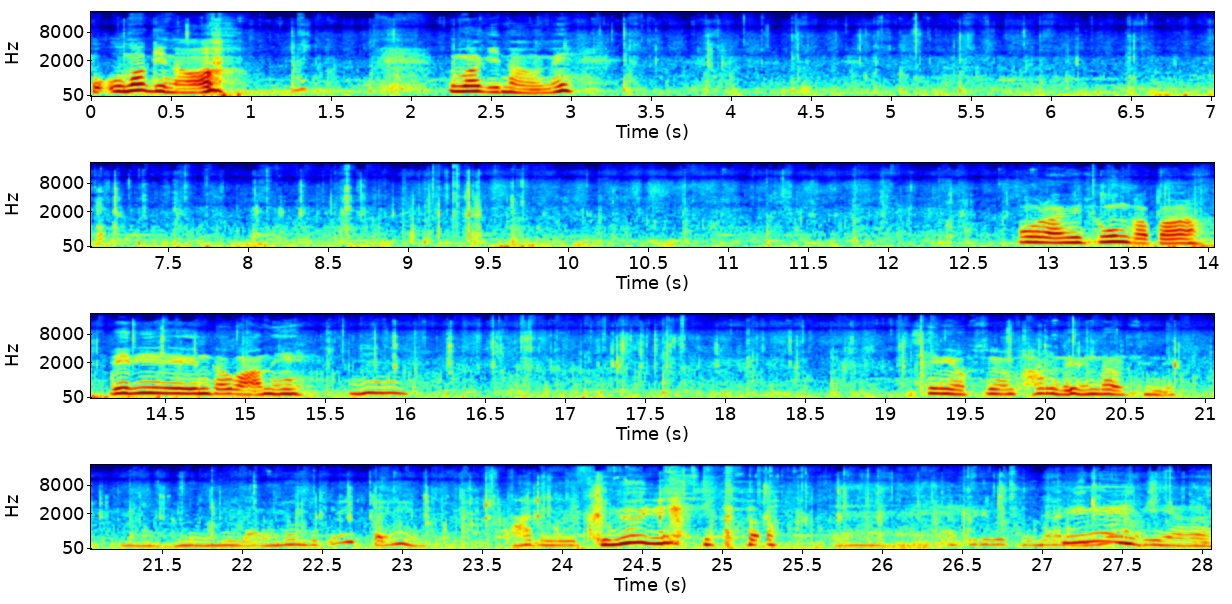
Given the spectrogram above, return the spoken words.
어, 음악이 나와. 음악이 나오네. 어, 라임이 좋은가 봐. 내린다고 안 해. 음. 재미없으면 바로 내린다 그럴 텐데. 뭐 오늘 나 오늘도 꽤 있다. 잉. 바로 금요일이라니까. 아, 그리고 금요일이야.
